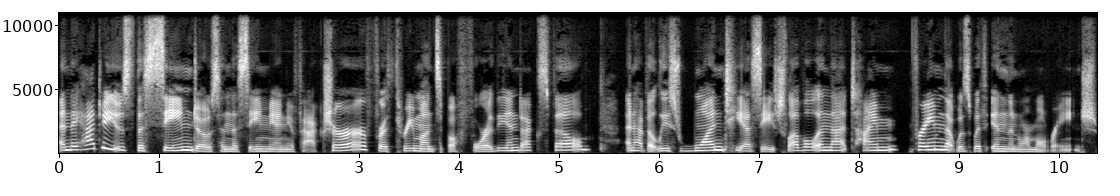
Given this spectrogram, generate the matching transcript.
And they had to use the same dose and the same manufacturer for three months before the index fill and have at least one TSH level in that time frame that was within the normal range.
